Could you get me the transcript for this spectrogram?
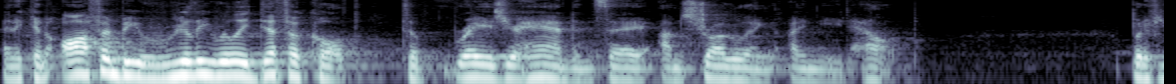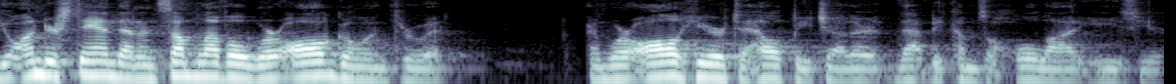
And it can often be really, really difficult to raise your hand and say, I'm struggling, I need help. But if you understand that on some level we're all going through it and we're all here to help each other, that becomes a whole lot easier.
